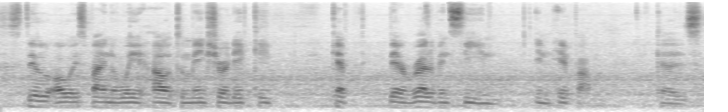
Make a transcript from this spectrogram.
still always find a way how to make sure they keep kept their relevancy in, in hip hop. Because,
